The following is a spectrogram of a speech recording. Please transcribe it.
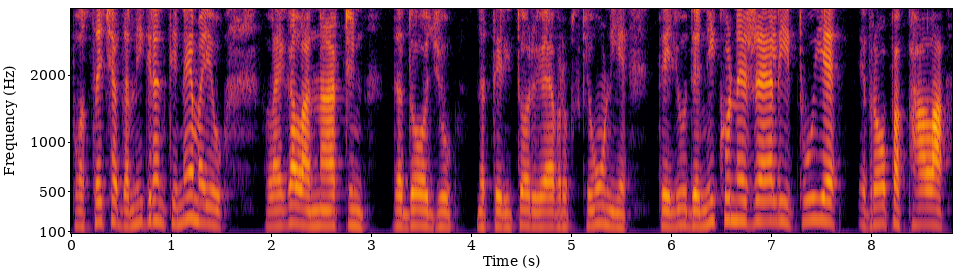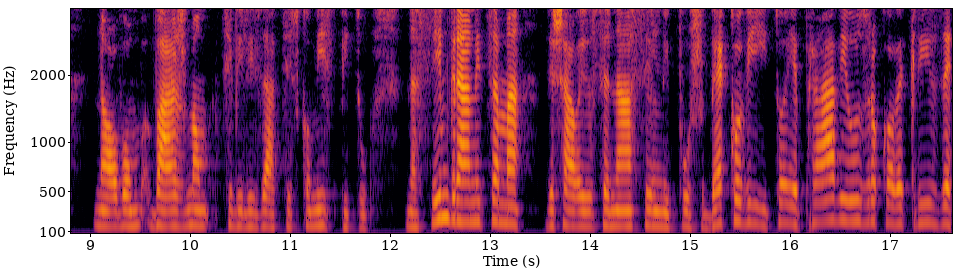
Podseća da migranti nemaju legalan način da dođu na teritoriju Evropske unije, te ljude niko ne želi i tu je Evropa pala na ovom važnom civilizacijskom ispitu. Na svim granicama dešavaju se nasilni pushbackovi i to je pravi uzrok ove krize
